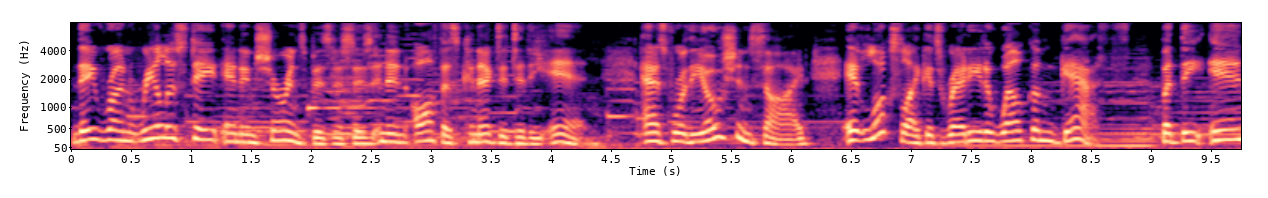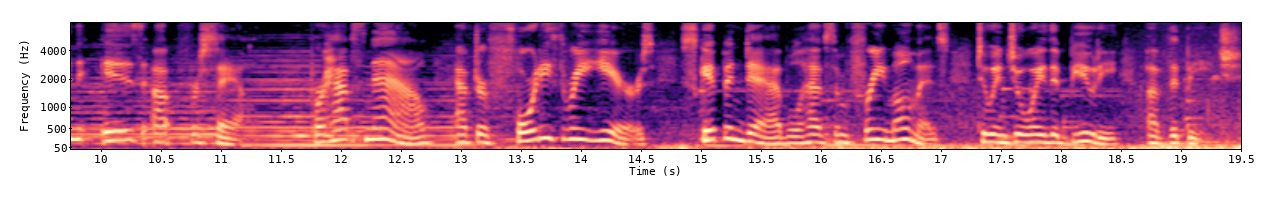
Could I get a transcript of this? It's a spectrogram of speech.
They run real estate and insurance businesses in an office connected to the inn. As for the Oceanside, it looks like it's ready to welcome guests, but the inn is up for sale. Perhaps now, after 43 years, Skip and Deb will have some free moments to enjoy the beauty of the beach.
